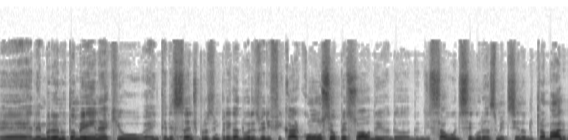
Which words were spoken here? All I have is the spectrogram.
É, lembrando também né, que o, é interessante para os empregadores verificar com o seu pessoal de, de, de, saúde, segurança e medicina do trabalho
